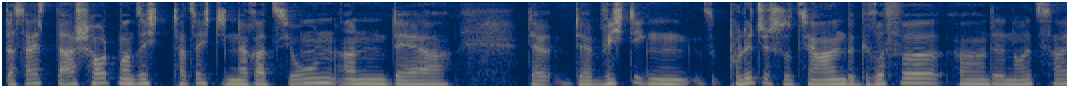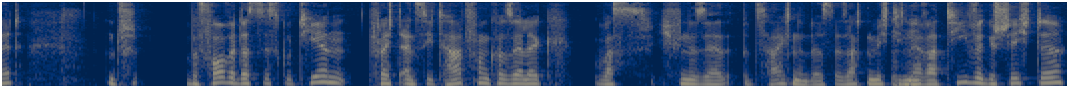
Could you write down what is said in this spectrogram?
Das heißt, da schaut man sich tatsächlich die Narration an der der, der wichtigen politisch-sozialen Begriffe äh, der Neuzeit. Und bevor wir das diskutieren, vielleicht ein Zitat von Koselleck, was ich finde sehr bezeichnend ist. Er sagt nämlich, die mhm. narrative Geschichte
